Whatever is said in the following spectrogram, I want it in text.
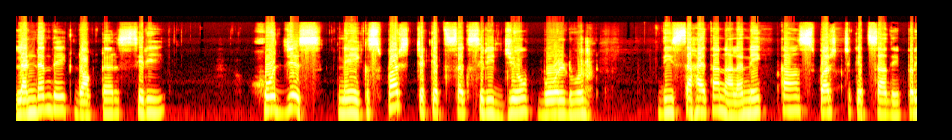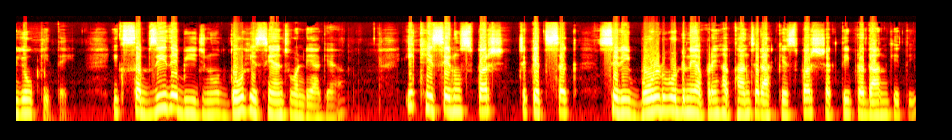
ਲੰਡਨ ਦੇ ਇੱਕ ਡਾਕਟਰ ਸ੍ਰੀ ਹੋਜਿਸ ਨੇ ਇੱਕ ਸਪਰਸ਼ ਚਿਕਿਤਸਕ ਸ੍ਰੀ ਜੋ ਬੋਲਡਵੁੱਡ ਦੀ ਸਹਾਇਤਾ ਨਾਲ ਅਨੇਕਾਂ ਸਪਰਸ਼ ਚਿਕਿਤਸਾ ਦੇ ਪ੍ਰਯੋਗ ਕੀਤੇ। ਇੱਕ ਸਬਜ਼ੀ ਦੇ ਬੀਜ ਨੂੰ ਦੋ ਹਿੱਸਿਆਂ 'ਚ ਵੰਡਿਆ ਗਿਆ। ਇੱਕ ਹਿੱਸੇ ਨੂੰ ਸਪਰਸ਼ ਚਿਕਿਤਸਕ ਸ੍ਰੀ ਬੋਲਡਵੁੱਡ ਨੇ ਆਪਣੇ ਹੱਥਾਂ 'ਚ ਰੱਖ ਕੇ ਸਪਰਸ਼ ਸ਼ਕਤੀ ਪ੍ਰਦਾਨ ਕੀਤੀ।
